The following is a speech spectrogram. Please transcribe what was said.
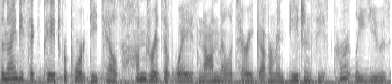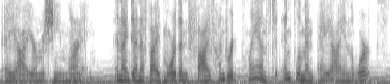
The 96 page report details hundreds of ways non military government agencies currently use AI or machine learning, and identified more than 500 plans to implement AI in the works.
